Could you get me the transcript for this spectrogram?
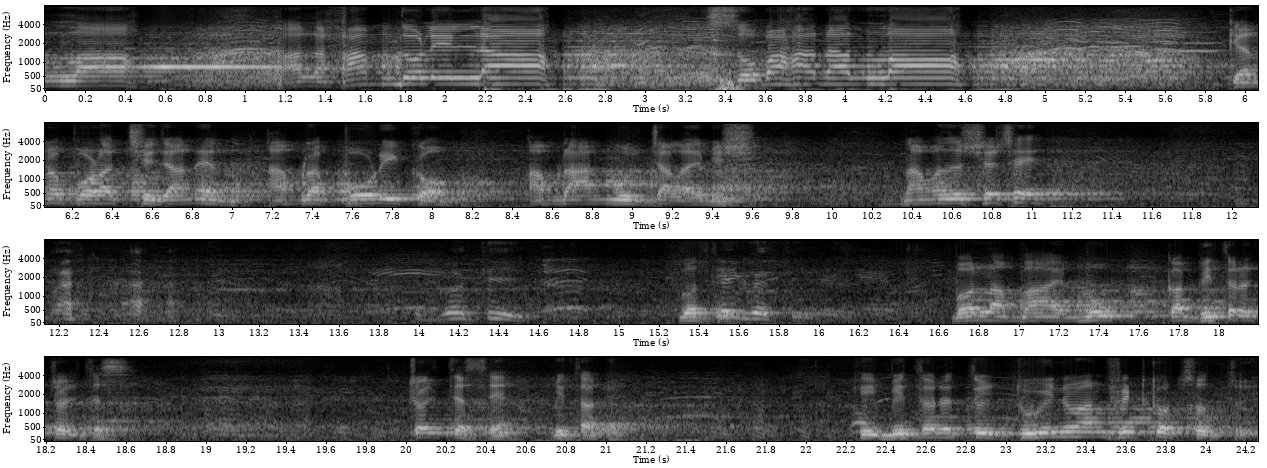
আল্লাহ আলহামদুলিল্লাহ সুবাহান আল্লাহ কেন পড়াচ্ছি জানেন? আমরা পড়ি কম আমরা আঙ্গুল চালাই বেশি। নামাজের শেষে? গতি। গতি। গতি। বললাম ভাই মুখ ভিতরে চলতেছে। চলতেছে ভিতরে। কি ভিতরে তুই টু ইন ওয়ান ফিট করছ তুই?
